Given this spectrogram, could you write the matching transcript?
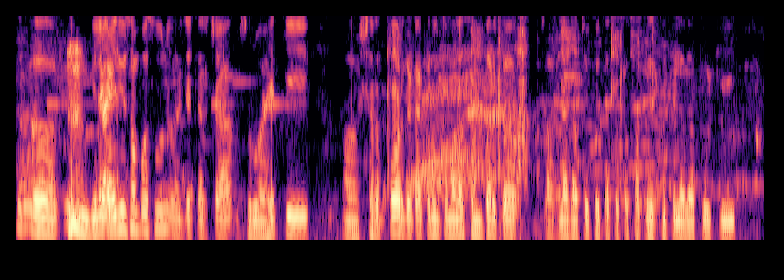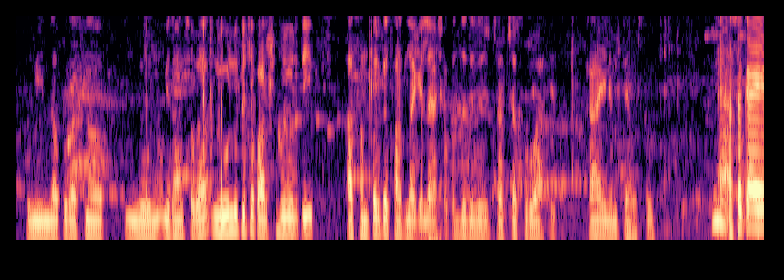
तर गेल्या काही दिवसांपासून ज्या चर्चा सुरू आहेत की शरद पवार गटाकडून तुम्हाला संपर्क साधला जातो किंवा त्याचा तसा प्रयत्न केला जातो की तुम्ही इंदापुरातनं निवडणूक विधानसभा निवडणुकीच्या पार्श्वभूमीवरती हा संपर्क साधला गेला अशा पद्धतीची चर्चा सुरू आहेत काय यावर? नाही असं काय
